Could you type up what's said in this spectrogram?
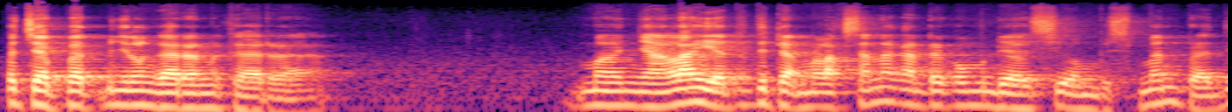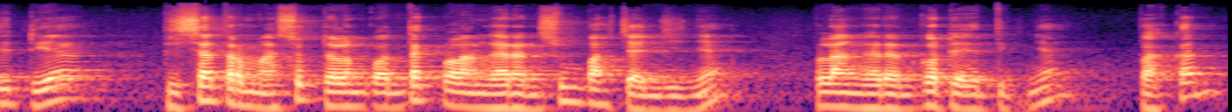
pejabat penyelenggara negara menyalahi atau tidak melaksanakan rekomendasi ombudsman berarti dia bisa termasuk dalam konteks pelanggaran sumpah janjinya, pelanggaran kode etiknya, bahkan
